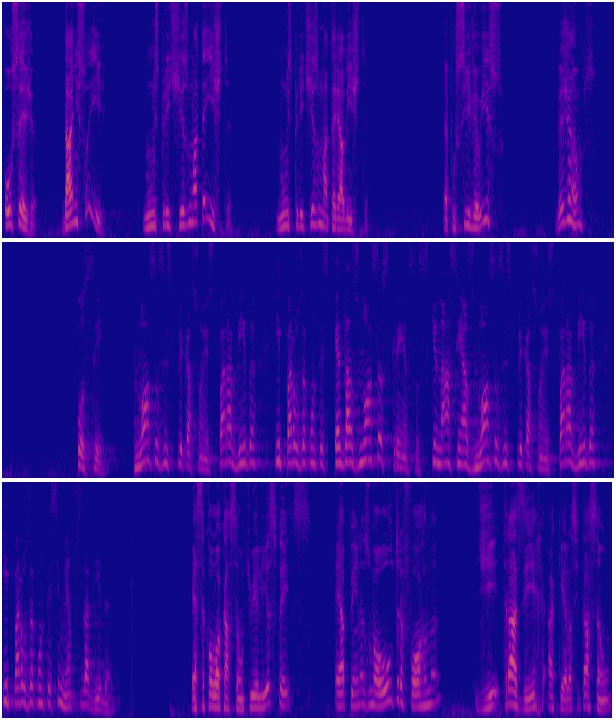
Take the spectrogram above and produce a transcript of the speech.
Ou seja, dá nisso aí. Num espiritismo ateísta. Num espiritismo materialista. É possível isso? Vejamos. Você. Nossas explicações para a vida e para os acontecimentos. É das nossas crenças que nascem as nossas explicações para a vida e para os acontecimentos da vida. Essa colocação que o Elias fez é apenas uma outra forma de trazer aquela citação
